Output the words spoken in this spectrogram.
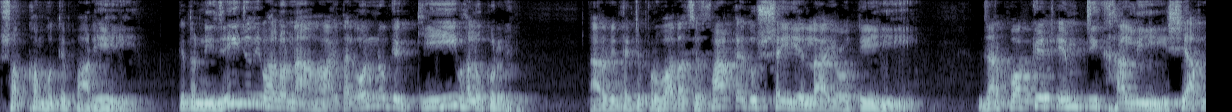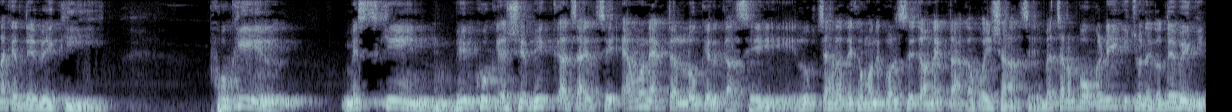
সক্ষম হতে পারে। কিন্তু নিজেই যদি ভালো না হয়, তাহলে অন্যকে কি ভালো করবে? আরবিতে একটি প্রবাদ আছে ফাঁকে দুঃসাইতি যার পকেট এমটি খালি, সে আপনাকে দেবে কি? ফকির, মিসকিন, ভিক্ষুক এসে ভিক্ষা চাইছে এমন একটা লোকের কাছে। রূপ চেহারা দেখে মনে করছে যে অনেক টাকা পয়সা আছে। বেচারা পকেটেই কিছু নেই, তো দেবে কি?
